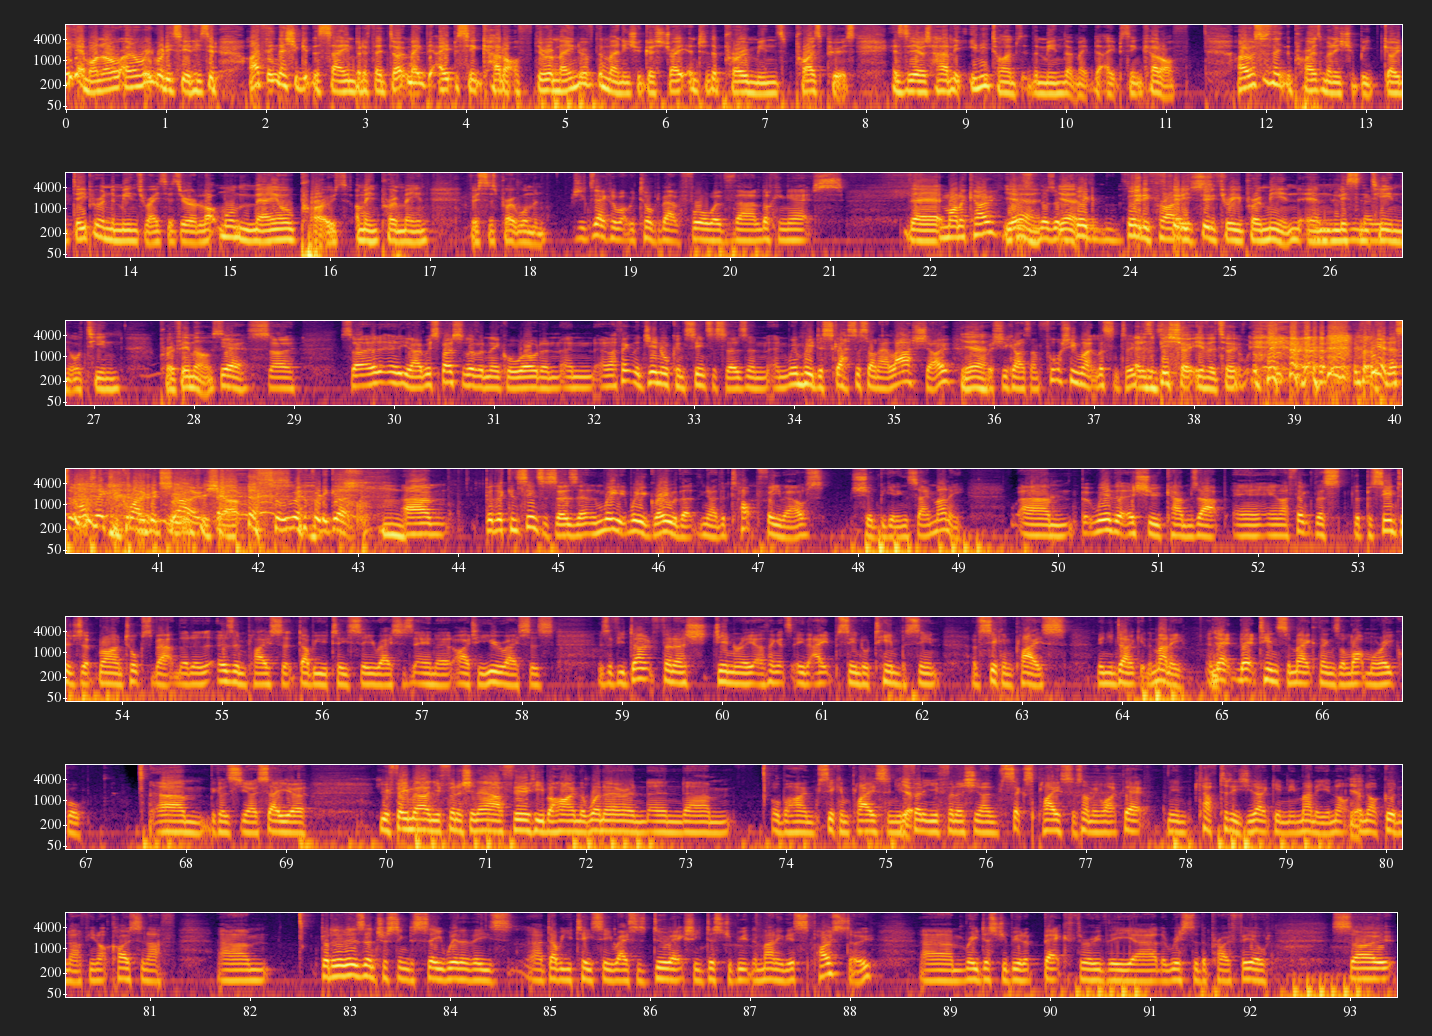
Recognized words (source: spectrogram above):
He came on, and I'll, and I'll read what he said. He said, I think they should get the same, but if they don't make the 8% cut off, the remainder of the money should go straight into the pro men's prize purse, as there is hardly any times that the men don't make the 8% cut off. I also think the prize money should be go deeper in the men's race, as there are a lot more male pros, I mean pro men, versus pro women. Which is exactly what we talked about before with uh, looking at The, Monaco. yeah, there's, there's a yeah. big, big 30, prize. 33 pro men and, And less than maybe- 10 or 10 pro females. Yeah, so so it, it- you know we're supposed to live in an equal world, and, and, and I think the general consensus is, and, and when we discussed this on our last show, Yeah. which you guys unfortunately won't listen to, It was the best show ever too. in fairness, it was actually quite a good We show. were pretty sharp. so we were pretty good. Hmm. Um, but the consensus is, and we, we agree with it, you know, the top females should be getting the same money. Um, but where the issue comes up, and, and I think this the percentage that Bryan talks about that it is in place at WTC races and at ITU races is if you don't finish generally, I think it's either eight percent or ten percent of second place, then you don't get the money, and that that tends to make things a lot more equal. Um, because you know, say you're you're female and you finish an hour thirty behind the winner, and and um, or behind second place, and you Yep. finish you finish you know sixth place or something like that. Then tough titties, you don't get any money. You're not Yep. you're not good enough. You're not close enough. Um, but it is interesting to see whether these uh, WTC races do actually distribute the money they're supposed to, um, redistribute it back through the uh, the rest of the pro field. So,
